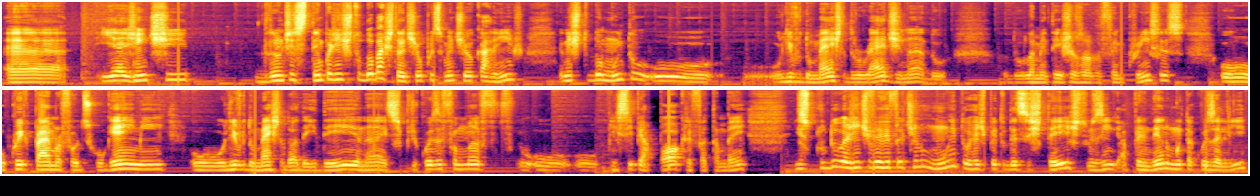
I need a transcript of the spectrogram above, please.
É, e a gente, durante esse tempo, a gente estudou bastante. Eu, principalmente eu e o Carlinhos, a gente estudou muito o, o livro do mestre, do Red, né? Do, do Lamentations of a Flame Princess, o Quick Primer for Old School Gaming, o livro do mestre do AD&D, né? Esse tipo de coisa foi uma o, o princípio apócrifa também. Isso tudo a gente veio refletindo muito a respeito desses textos, aprendendo muita coisa ali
